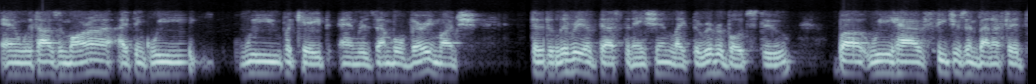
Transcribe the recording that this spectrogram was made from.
And with Azamara, I think we we replicate and resemble very much the delivery of destination like the riverboats do, but we have features and benefits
